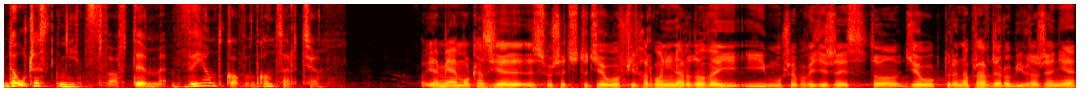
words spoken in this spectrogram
do uczestnictwa w tym wyjątkowym koncercie. Ja miałem okazję słyszeć to dzieło w Filharmonii Narodowej i muszę powiedzieć, że jest to dzieło, które naprawdę robi wrażenie.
